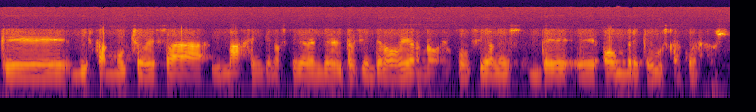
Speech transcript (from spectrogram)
que distan mucho de esa imagen que nos quiere vender el presidente del Gobierno en funciones de eh, hombre que busca acuerdos.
